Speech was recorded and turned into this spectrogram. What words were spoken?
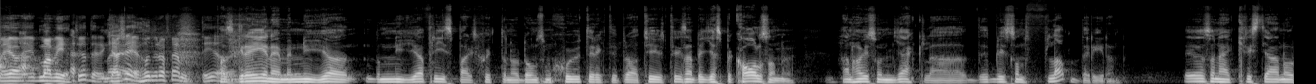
Men jag, man vet ju inte. Det kanske är 150. Fast grejen är med nya, de nya frisparksskyttarna och de som skjuter riktigt bra, till, till exempel Jesper Karlsson nu. Han har ju sån jäkla, det blir sån fladder i den. Det är en sån här Cristiano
